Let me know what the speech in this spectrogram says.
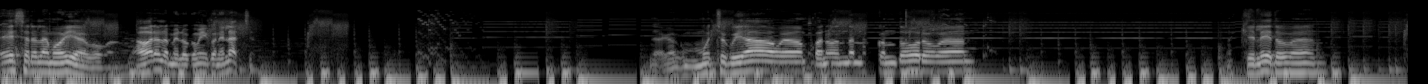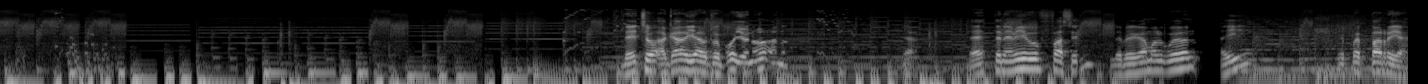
esa era la movida, po. Ahora me lo comí con el hacha. Ya, con mucho cuidado, weón, para no andarnos con Doro, weón esqueleto, weón. De hecho, acá había otro pollo, ¿no? Ah, no. Ya. Este enemigo es fácil. Le pegamos al weón ahí. Después para arriba.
